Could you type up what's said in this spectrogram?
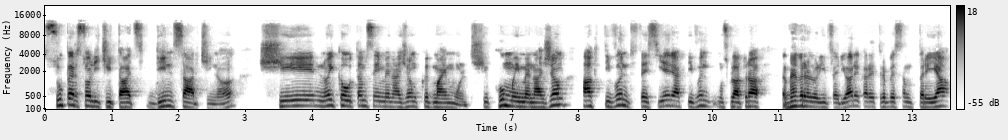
super solicitați din sarcină și noi căutăm să-i menajăm cât mai mult. Și cum îi menajăm? Activând fesiere, activând musculatura membrelor inferioare care trebuie să-mi preia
